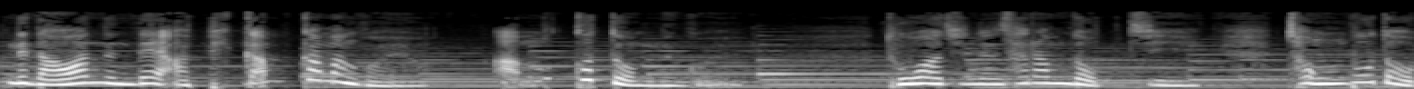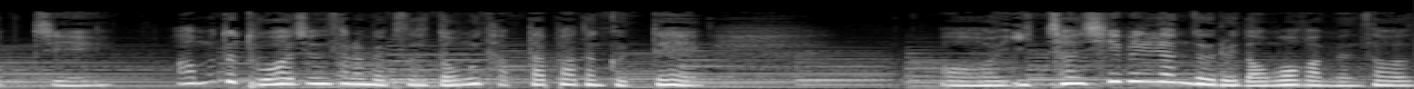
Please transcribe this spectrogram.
근데 나왔는데 앞이 깜깜한 거예요. 아무것도 없는 거예요. 도와주는 사람도 없지, 정보도 없지, 아무도 도와주는 사람이 없어서 너무 답답하던 그때 어, 2011년도를 넘어가면서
